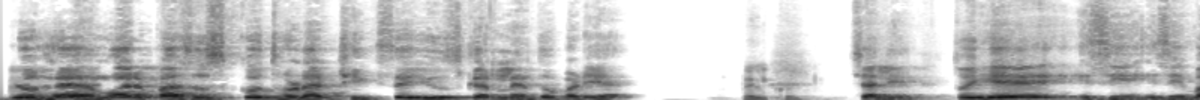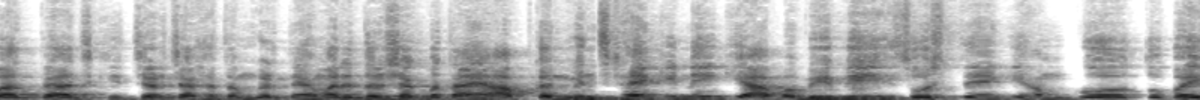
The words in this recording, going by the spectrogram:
जो है हमारे पास उसको थोड़ा ठीक से यूज़ कर लें तो बढ़िया है। बिल्कुल। चलिए तो ये इसी इसी बात पे आज की चर्चा खत्म करते हैं। हमारे दर्शक बताएँ आप कन्विंस्ड हैं कि नहीं कि आप अभी भी सोचते हैं कि हमको तो भाई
